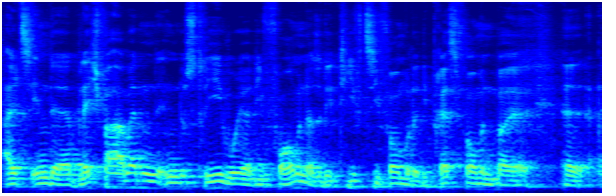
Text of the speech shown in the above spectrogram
als in der blechverarbeitenden Industrie, wo ja die Formen, also die Tiefziehformen oder die Pressformen bei äh,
